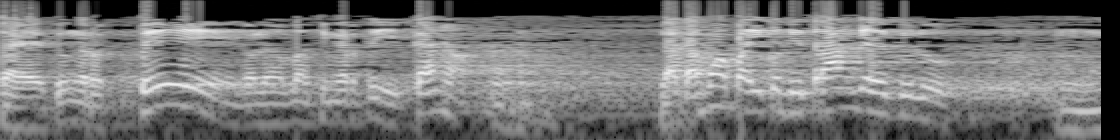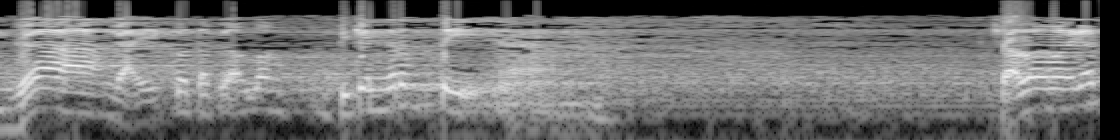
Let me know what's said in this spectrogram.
saya itu ngerti kalau Allah kan? Lah kamu apa ikut diterangkil dulu? Enggak, enggak ikut tapi Allah bikin ngerti. Nah. Insyaallah kan?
